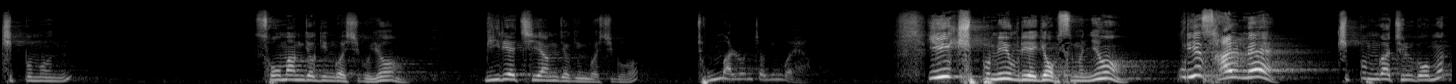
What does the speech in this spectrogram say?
기쁨은 소망적인 것이고요. 미래 지향적인 것이고 종말론적인 거예요. 이 기쁨이 우리에게 없으면요. 우리의 삶의 기쁨과 즐거움은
